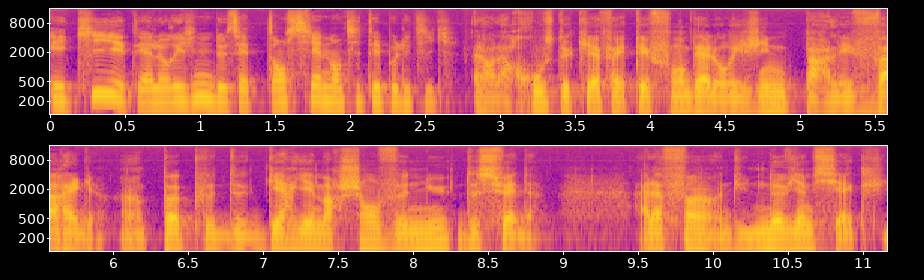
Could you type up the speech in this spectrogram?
Et qui était à l'origine de cette ancienne entité politique? Alors la Rousse de Kiev a été fondée à l'origine par les Varegs, un peuple de guerriers marchands venus de Suède. À la fin du IXe siècle,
